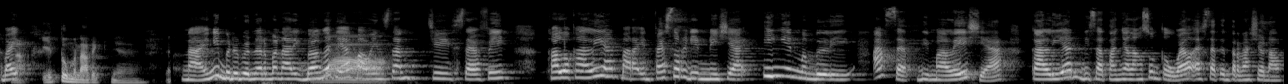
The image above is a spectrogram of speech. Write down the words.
Baik. Nah, itu menariknya. Nah, ini benar-benar menarik banget ya Pak Wow. Winston, Ci Steffi. Kalau kalian para investor di Indonesia ingin membeli aset di Malaysia, kalian bisa tanya langsung ke Well Estate International.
